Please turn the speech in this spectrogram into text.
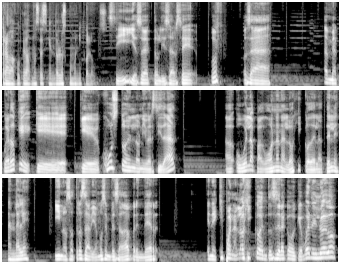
trabajo que vamos haciendo los comunicólogos. Sí, y eso de actualizarse. Uf. O sea, me acuerdo que, que justo en la universidad ah, hubo el apagón analógico de la tele. Ándale. Y nosotros habíamos empezado a aprender en equipo analógico. Entonces era como que, bueno, y luego.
